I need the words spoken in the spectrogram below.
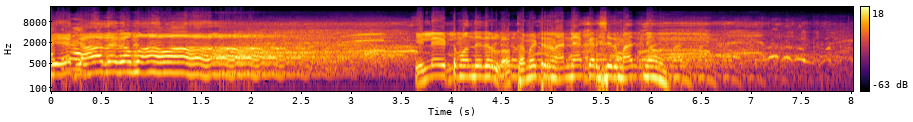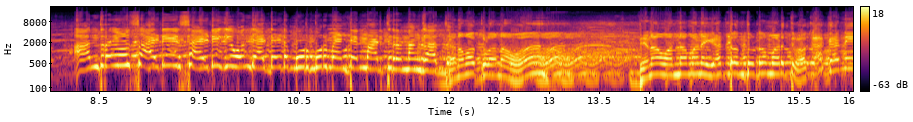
ಬೇಕಾದಾಗ ಮಾವ. ಇಲ್ಲೇ ಇಟ್ಟು ಬಂದಿದ್ರಲ್ಲ ಕಮಿಟ್ರಿ ನನ್ನ ಯಾಕೆ ಕರ್ಸಿರಿ ಮಾತು ನೀವು. ಅಂದ್ರ ಇವ್ ಸೈಡಿ ಸೈಡಿಗೆ ಒಂದ್ ಎರಡ್ ಎರಡ್ ಮೂರ್ ಮೂರ್ ಮೇಂಟೈನ್ ಮಾಡ್ತೀರ ನಂಗ ಅದ್? ಗಣಮಕ್ಳು ನಾವು? ದಿನ ಒಂದ ಮನೆಗೆ ಎಷ್ಟು ಅಂತ ಊಟ ಮಾಡ್ತೀವ ಕಾಕಾನಿ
